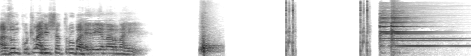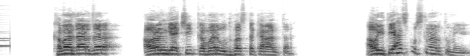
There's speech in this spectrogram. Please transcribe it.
अजून कुठलाही शत्रू बाहेर येणार नाही. खबरदार जर औरंग्याची कबर उद्ध्वस्त कराल तर. अहो इतिहास पुसणार तुम्ही.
